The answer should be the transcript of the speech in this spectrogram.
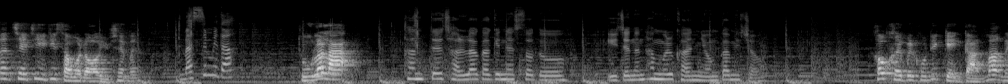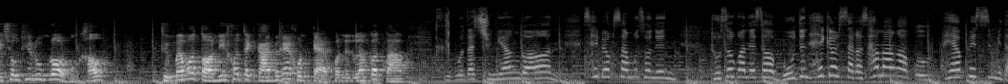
นั่นใช่ที่ที่ซาวาดอร์อยู่ใช่ไหม 맞습니다. ถูกแล้วละ 한때 잘 나가긴 했어도 이제는 한물 간 영감이죠. เขาเคยเป็นคนที่เก่งกาจมากในช่วงที่รุ่งโรจน์ของเขา ถึงแม้ว่าตอนนี้เขาจะกลายเป็นแค่คนแก่คนหนึ่งแล้วก็ตาม 그보다 중요한 건 새벽 사무소는 도서관에서 모든 해결사가 사망하고 폐업했습니다.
